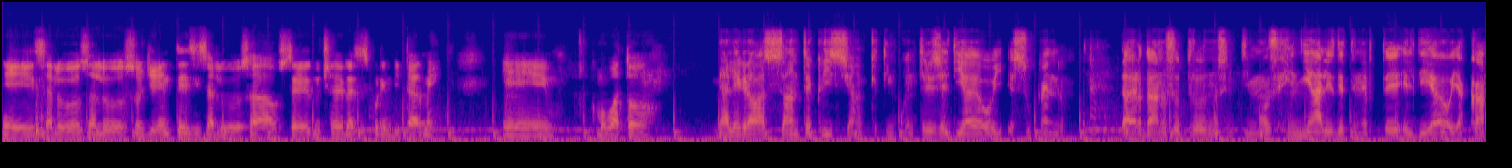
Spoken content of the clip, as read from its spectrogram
Eh, saludos a los oyentes y saludos a ustedes. Muchas gracias por invitarme. Eh, ¿Cómo va todo? Me alegra bastante, Cristian, que te encuentres el día de hoy. Estupendo. La verdad, nosotros nos sentimos geniales de tenerte el día de hoy acá.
